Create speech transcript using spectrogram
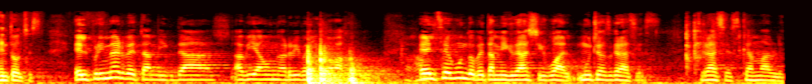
Entonces, el primer Betamigdash había uno arriba y uno abajo. El segundo Betamigdash igual. Muchas gracias. Gracias, qué amable.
